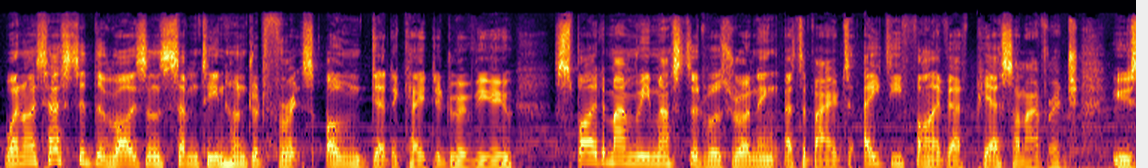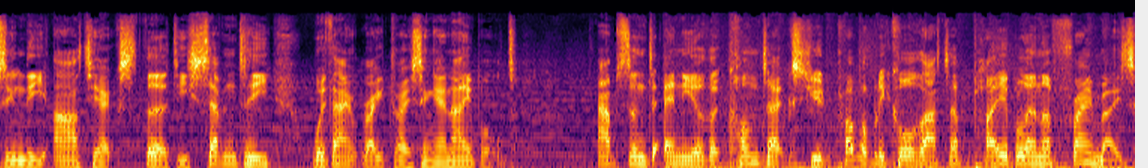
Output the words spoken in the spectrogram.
When I tested the Ryzen 1700 for its own dedicated review, Spider-Man Remastered was running at about 85 FPS on average, using the RTX 3070 without ray tracing enabled. Absent any other context, you'd probably call that a playable enough frame rate,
